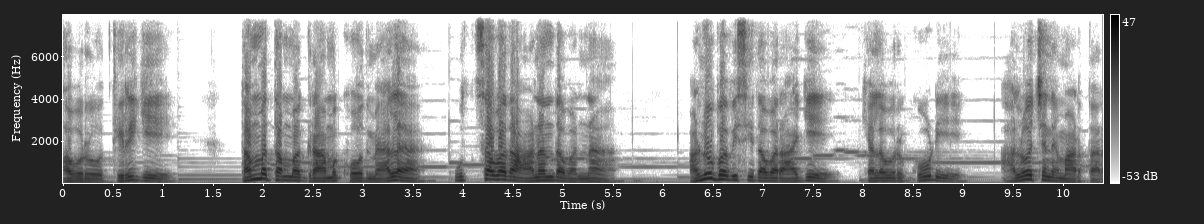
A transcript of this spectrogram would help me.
ಅವರು ತಿರುಗಿ ತಮ್ಮ ತಮ್ಮ ಗ್ರಾಮಕ್ಕೆ ಹೋದ್ಮೇಲೆ ಉತ್ಸವದ ಆನಂದವನ್ನ ಅನುಭವಿಸಿದವರಾಗಿ ಕೆಲವರು ಕೂಡಿ ಆಲೋಚನೆ ಮಾಡ್ತಾರ.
